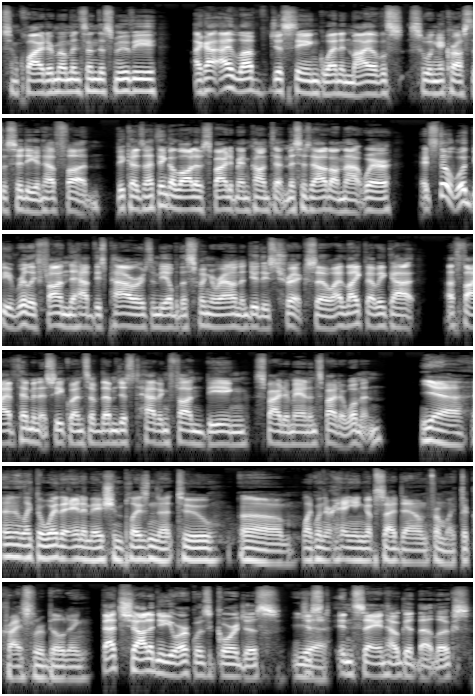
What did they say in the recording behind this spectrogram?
some quieter moments in this movie. Like I, I loved just seeing Gwen and Miles swing across the city and have fun because I think a lot of Spider-Man content misses out on that where it still would be really fun to have these powers and be able to swing around and do these tricks. So I like that we got a five ten minute sequence of them just having fun being Spider-Man and Spider-Woman. Yeah, and like the way the animation plays in that too, um, like when they're hanging upside down from like the Chrysler building. That shot in New York was gorgeous. Yeah. Just insane how good that looks.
